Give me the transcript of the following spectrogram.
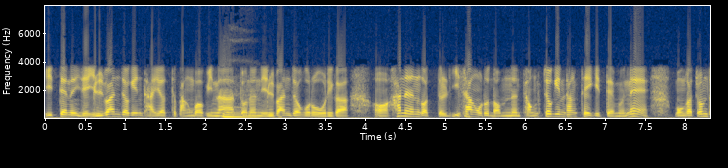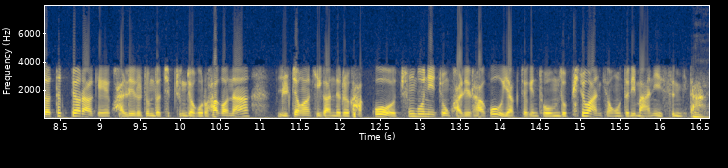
이때는 이제 일반 일반적인 다이어트 방법이나 네. 또는 일반적으로 우리가 어, 하는 것들 이상으로 넘는 병적인 상태이기 때문에 뭔가 좀 더 특별하게 관리를 좀 더 집중적으로 하거나 일정한 기간들을 갖고 충분히 좀 관리 를 하고 의학적인 도움도 필요한 경우들이 많이 있습니다. 네.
